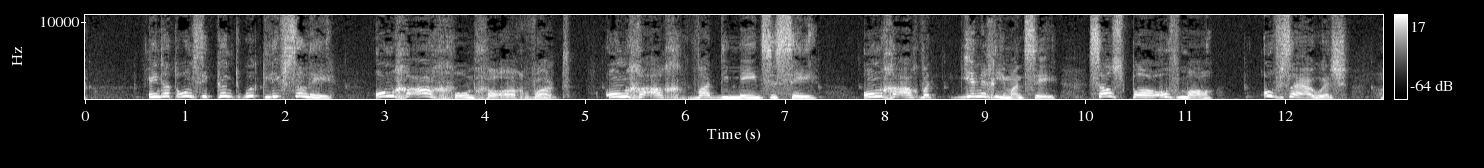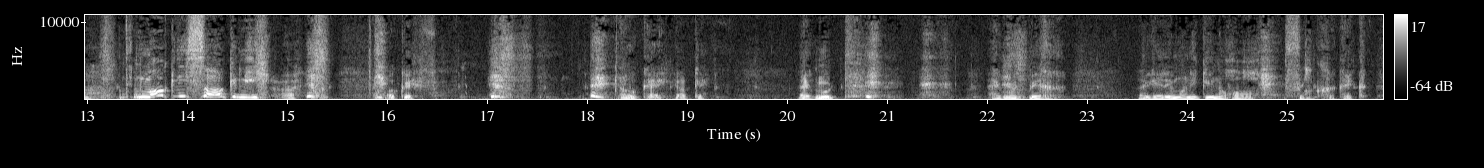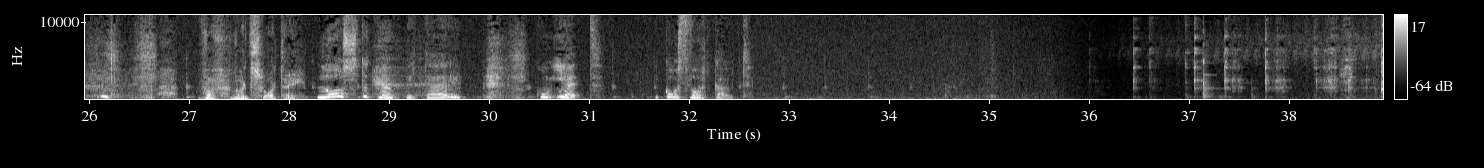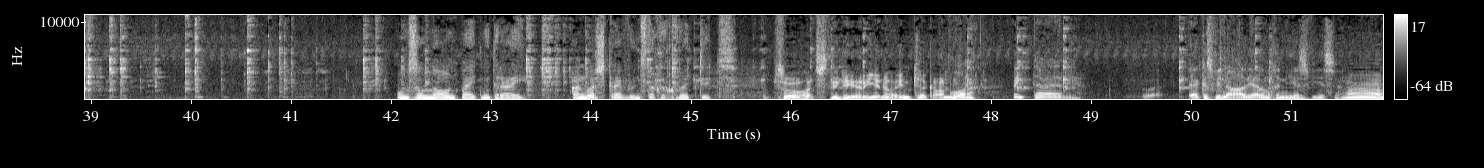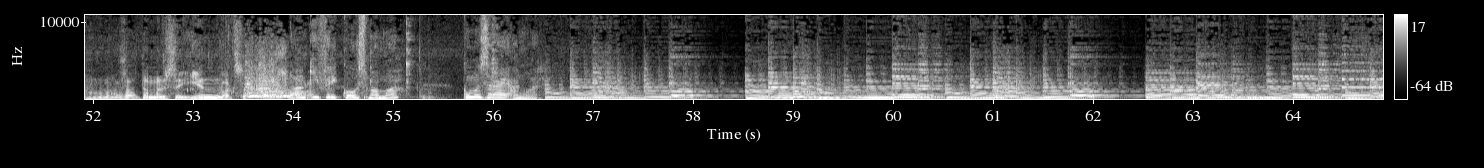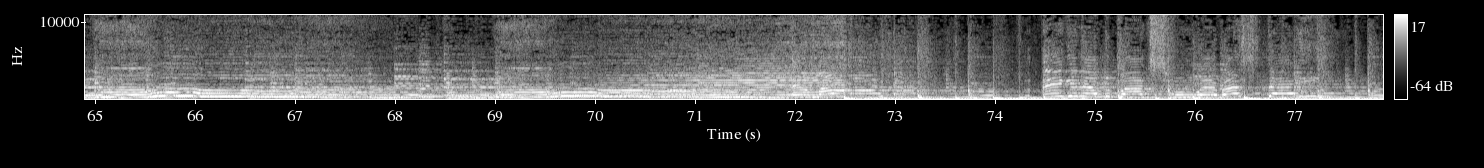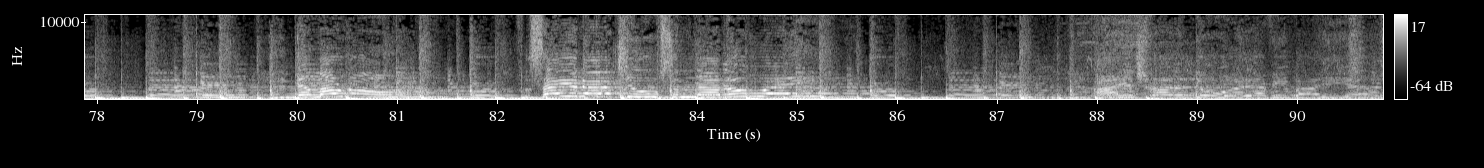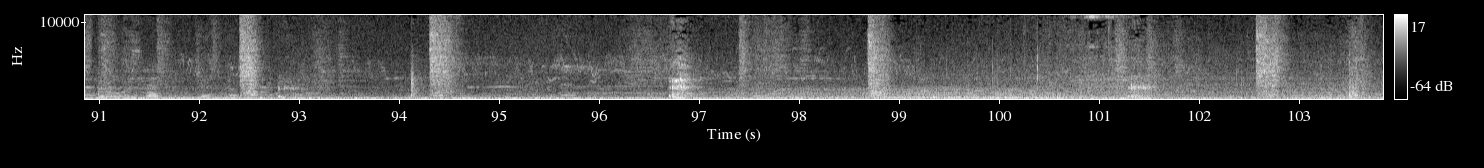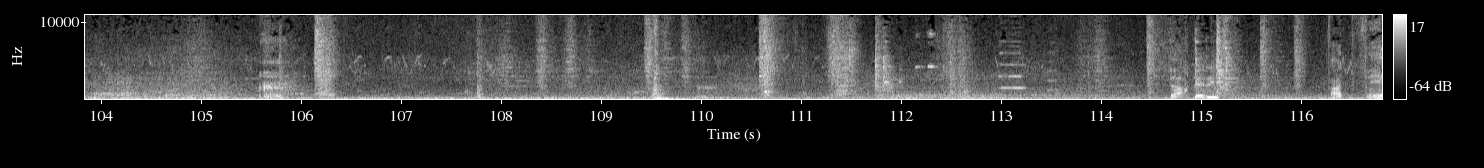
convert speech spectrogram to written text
en dat ons die kind ook lief sal hê. Ongeag, Ongeag wat? ongeag wat die mense sê. Ongeag wat enige iemand sê, selfs pa of ma of sy ouers. Dit maak nie saak nie. OK. OK, OK. Ek moet Ek moet bieg. Ek het die mannetjie nogal vlak gekyk. Wat wat swat hy? Los dit nou, Pieter. Kom eet. Die kos word koud. Ons sal na ontbyt moet ry. Anwar skryf Woensdag 'n groot toets. So, wat studeer jy nou eintlik aan, hoor? Pieter, Ek is finaaljaar ingenieurswese. Ah, ons het ten minste een wat slaag. Dankie vir die kos, mamma. Kom ons ry Anwar.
